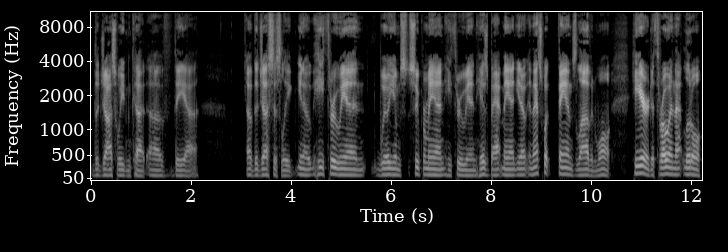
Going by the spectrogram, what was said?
the Joss Whedon cut of the uh, of the Justice League. You know, he threw in Williams Superman, he threw in his Batman, you know, and that's what fans love and want. Here to throw in that little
